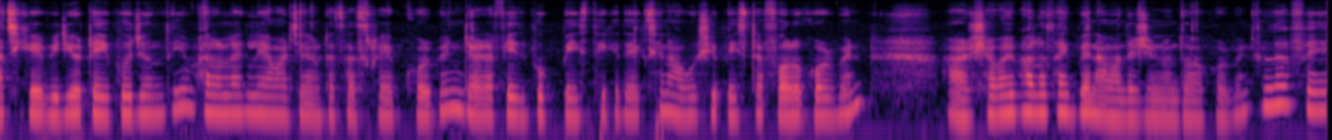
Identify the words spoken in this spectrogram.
আজকের ভিডিওটা এই পর্যন্তই। ভালো লাগলে আমার চ্যানেলটা সাবস্ক্রাইব করবেন। যারা ফেসবুক পেজ থেকে দেখছেন, অবশ্যই পেজটা ফলো করবেন। আর সবাই ভালো থাকবেন, আমাদের জন্য দোয়া করবেন। আল্লাহ হাফেজ।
